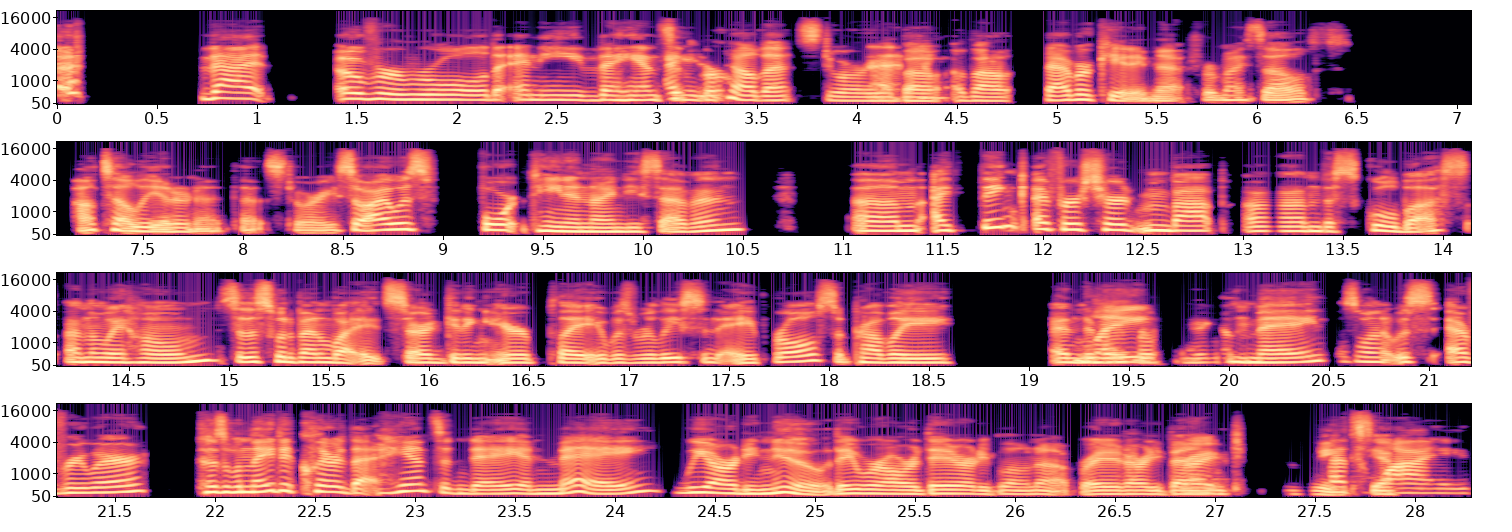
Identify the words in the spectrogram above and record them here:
that overruled any the Hanson girl. Tell that story about about fabricating that for myself. I'll tell the internet that story. So I was 14 in 97. Um, I think I first heard MMMBop on the school bus on the way home. So this would have been what it started getting airplay. It was released in April, so probably end of April, of May was when it was everywhere. Because when they declared that Hanson Day in May, we already knew they were already they already blown up, right? It already been. Right. Weeks, That's yeah. why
